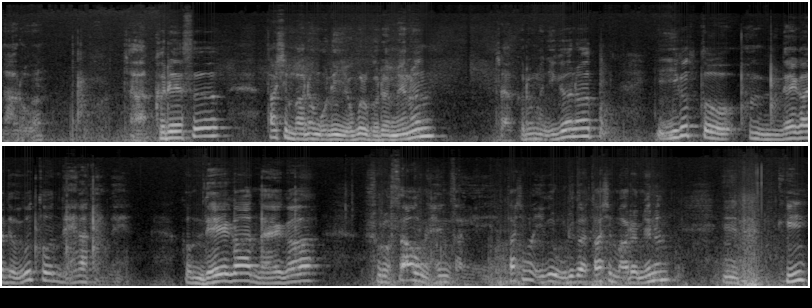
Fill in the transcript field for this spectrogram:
나로. 자, 그래서 다시 말하면 우리 이걸 그러면은 자, 그러면 이거는 이것도 내가 되고 이것도 내가 되네. 그럼 내가 내가 서로 싸우는 행상이에요. 다시 말해 이걸 우리가 다시 말하면은 이, 이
